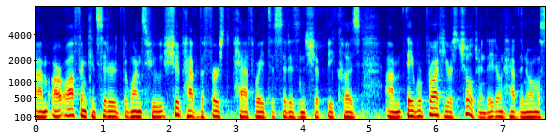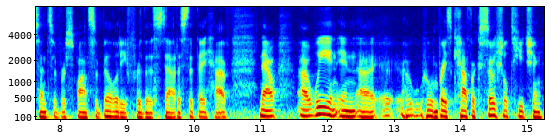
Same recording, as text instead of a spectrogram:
um, are often considered the ones who should have the first pathway to citizenship because um, they were brought here as children. They don't have the normal sense of responsibility for the status that they have. Now, uh, we in, in uh, who, who, embrace Catholic social teaching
